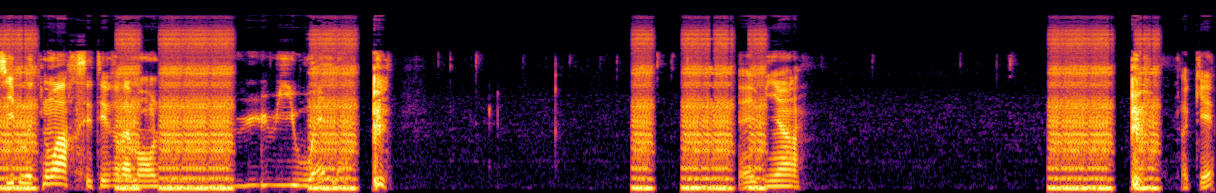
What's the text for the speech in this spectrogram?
silhouette noire, c'était vraiment lui ou elle? Ok.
